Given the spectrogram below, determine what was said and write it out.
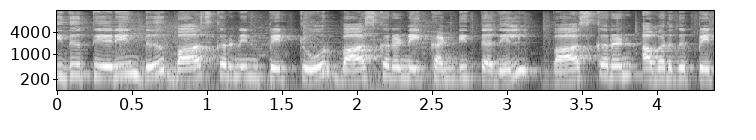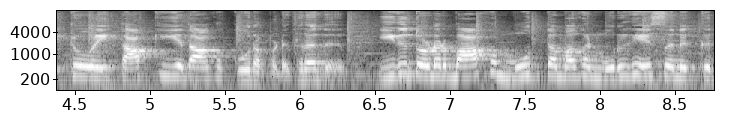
இது தெரிந்து பாஸ்கரனின் பெற்றோர் பாஸ்கரனை கண்டித்ததில் பாஸ்கரன் அவரது பெற்றோரை தாக்கியதாக கூறப்படுகிறது. இது தொடர்பாக மூத்த மகன் முருகேசனுக்கு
